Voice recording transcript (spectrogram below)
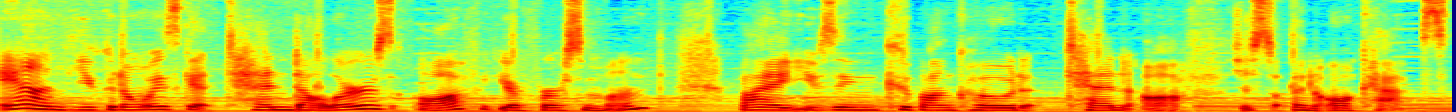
And you can always get $10 off your first month by using coupon code 10 off just in all caps.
